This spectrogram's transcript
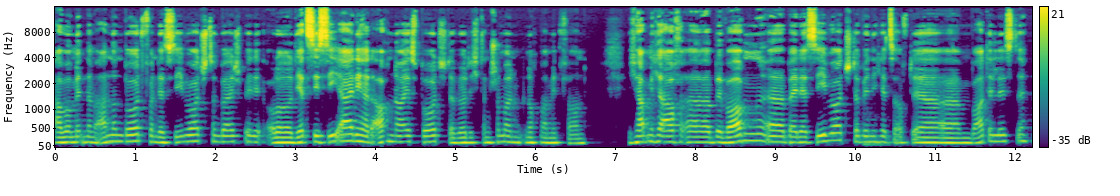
aber mit einem anderen Boot von der Sea-Watch zum Beispiel, oder jetzt die Sea die hat auch ein neues Boot, da würde ich dann schon mal nochmal mitfahren. Ich habe mich auch äh, beworben äh, bei der Sea-Watch, da bin ich jetzt auf der ähm, Warteliste.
